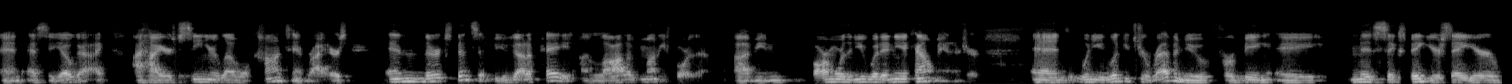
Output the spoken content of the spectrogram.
and SEO guy. I hired senior level content writers, and they're expensive. You got to pay a lot of money for them. I mean, far more than you would any account manager. And when you look at your revenue for being a mid six figure, say you're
